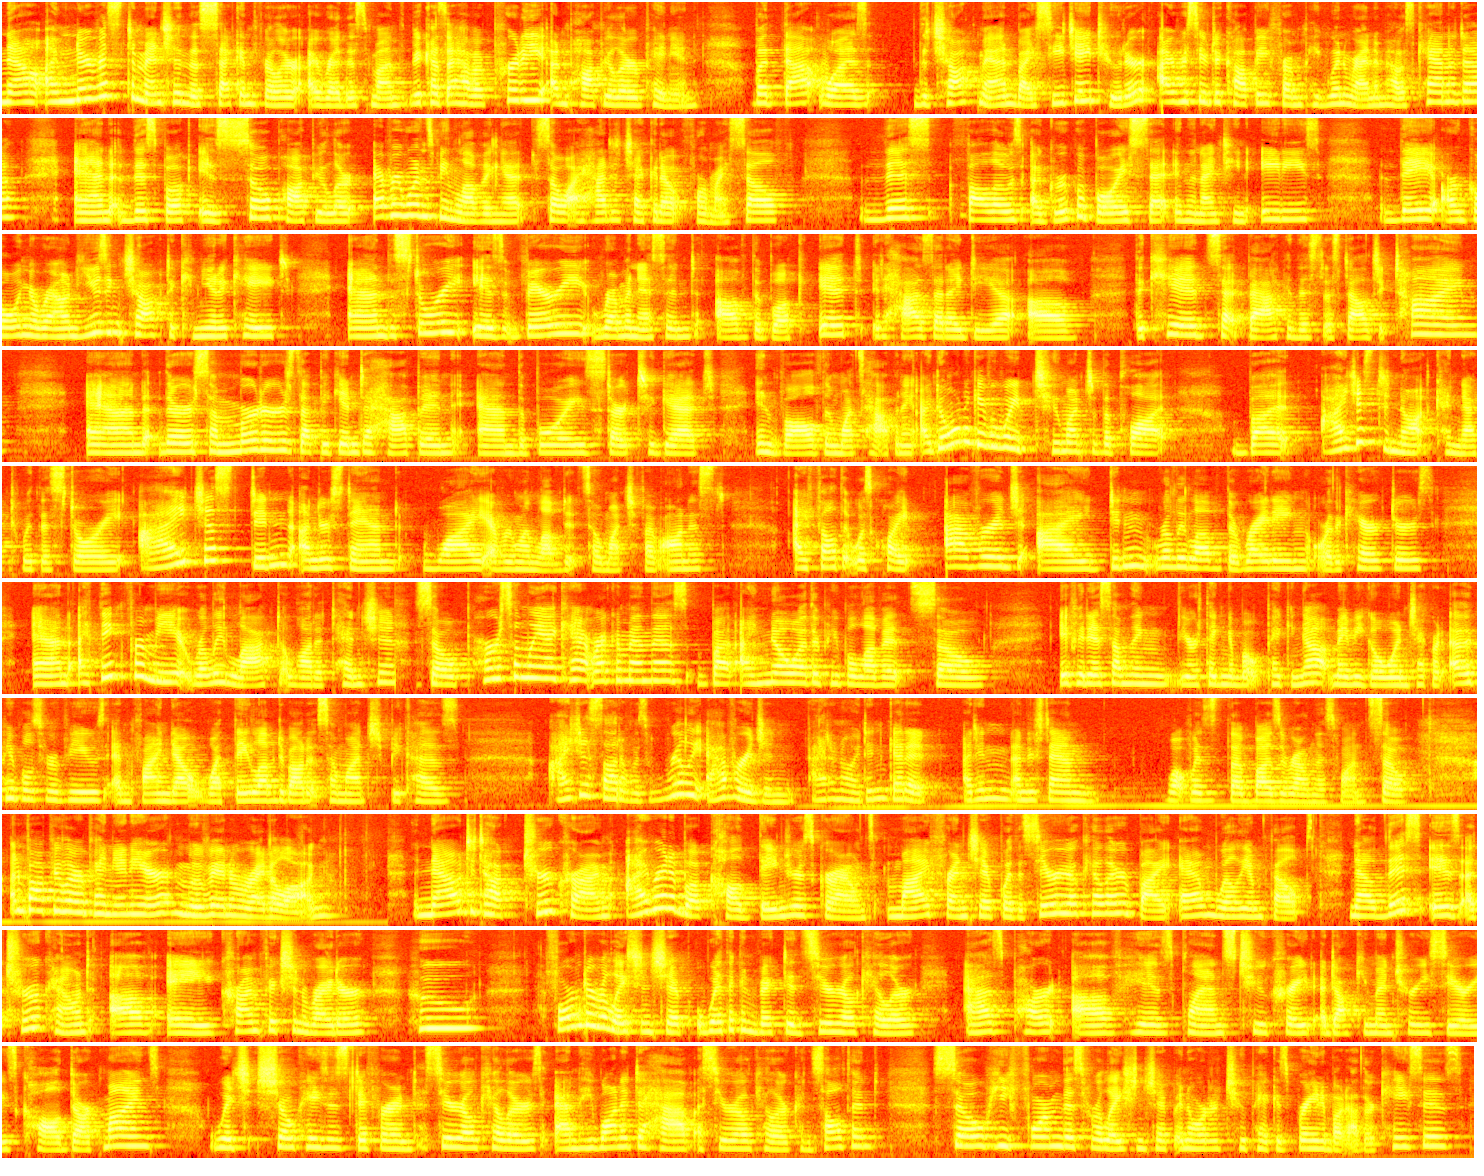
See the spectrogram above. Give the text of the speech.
Now, I'm nervous to mention the second thriller I read this month because I have a pretty unpopular opinion, but that was The Chalk Man by CJ Tudor. I received a copy from Penguin Random House Canada, and this book is so popular. Everyone's been loving it, so I had to check it out for myself. This follows a group of boys set in the 1980s. They are going around using chalk to communicate and the story is very reminiscent of the book It. It has that idea of the kid set back in this nostalgic time and there are some murders that begin to happen and the boys start to get involved in what's happening. I don't want to give away too much of the plot, but I just did not connect with this story. I just didn't understand why everyone loved it so much, if I'm honest. I felt it was quite average. I didn't really love the writing or the characters. And I think for me, it really lacked a lot of tension. So personally, I can't recommend this, but I know other people love it. So if it is something you're thinking about picking up, maybe go and check out other people's reviews and find out what they loved about it so much because I just thought it was really average and I don't know, I didn't get it. I didn't understand what was the buzz around this one. So unpopular opinion here, moving right along. Now to talk true crime, I read a book called Dangerous Grounds, My Friendship with a Serial Killer by M. William Phelps. Now this is a true account of a crime fiction writer who formed a relationship with a convicted serial killer as part of his plans to create a documentary series called Dark Minds, which showcases different serial killers, and he wanted to have a serial killer consultant. So he formed this relationship in order to pick his brain about other cases.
